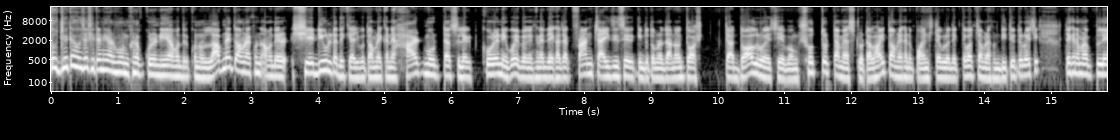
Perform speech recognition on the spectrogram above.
তো যেটা হয়েছে, সেটা নিয়ে আর মন খারাপ করে নিয়ে আমাদের কোনো লাভ নেই। তো আমরা এখন আমাদের শেডিউলটা দেখে আসব। তো আমরা এখানে হার্ট মোডটা সিলেক্ট করে নেব এবং এখানে দেখা যাক ফ্রাঞ্চাইজিসের কিন্তু তোমরা জানো দশ টা দল রয়েছে এবং সত্তরটা ম্যাচ টোটাল হয়। তো আমরা এখানে পয়েন্টস পয়েন্টসটাগুলো দেখতে পাচ্ছি, আমরা এখন দ্বিতীয়তে রয়েছি। তো এখানে আমরা প্লে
